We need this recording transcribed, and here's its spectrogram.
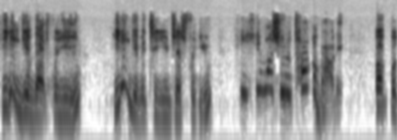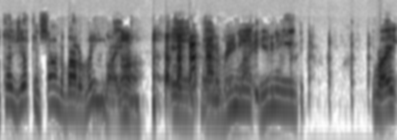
he didn't give that for you. He didn't give it to you just for you. He he wants you to talk about it. But because you're concerned about a ring light, uh. and, and a ring you light. need, you need right,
